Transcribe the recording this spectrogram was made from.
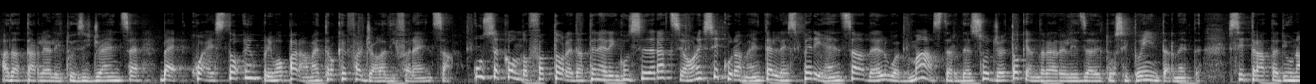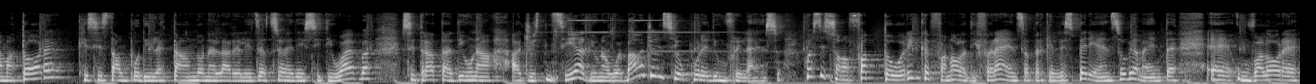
adattarle alle tue esigenze. Beh, questo è un primo parametro che fa già la differenza. Un secondo fattore da tenere in considerazione è sicuramente l'esperienza del webmaster, del soggetto che andrà a realizzare il tuo sito internet. Si tratta di un amatore che si sta un po' dilettando nella realizzazione dei siti web, si tratta di un'agenzia, di una web agency oppure di un freelance. Questi sono fattori che fanno la differenza perché l'esperienza ovviamente è un valore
